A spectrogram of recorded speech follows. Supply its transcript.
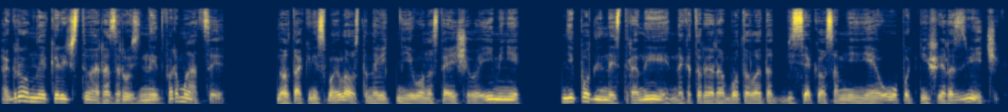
огромное количество разрозненной информации, но так и не смогла установить ни его настоящего имени, ни подлинной страны, на которой работал этот, без всякого сомнения, опытнейший разведчик.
